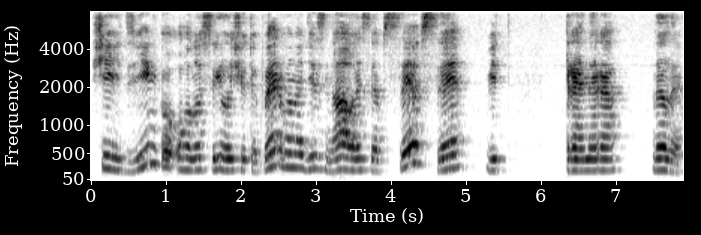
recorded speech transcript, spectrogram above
Ще й дзвінко оголосила, що тепер вона дізналася все-все від тренера Лелек.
